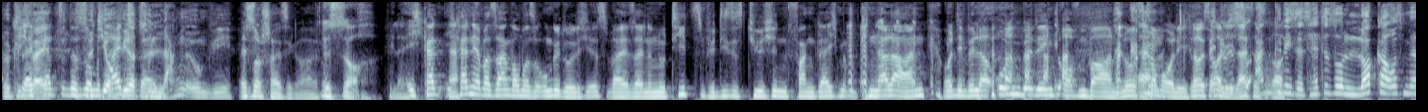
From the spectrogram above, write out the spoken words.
Wirklich, Vielleicht weil kannst du das das so wird mit auch wieder zu lang irgendwie. Ist doch scheißegal. Ist doch. Vielleicht. Ich kann, ich Ja. kann dir aber sagen, warum er so ungeduldig ist, weil seine Notizen für dieses Türchen fangen gleich mit einem Knaller an und den will er unbedingt offenbaren. Los, komm, Olli. Los, Wenn Olli, du das lass so ankündigst, das hätte so locker aus mir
